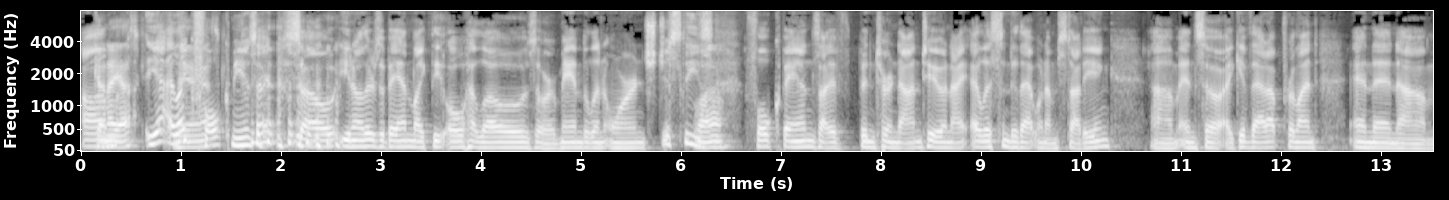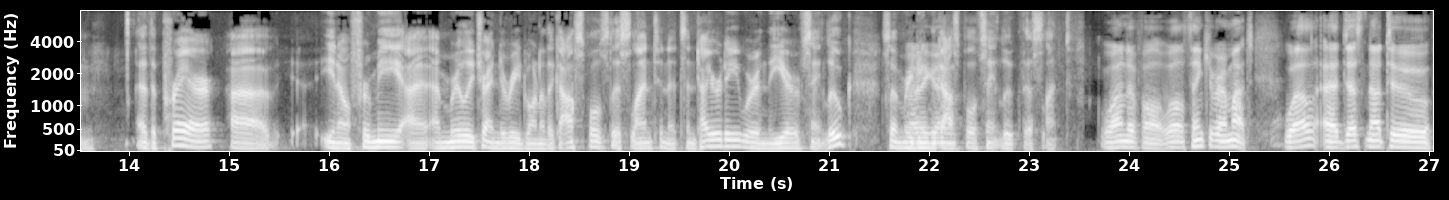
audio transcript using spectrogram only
Can I Um, ask? Yeah, I like folk music. so, you know, there's a band like the Oh Hellos or Mandolin Orange, just these Wow. folk bands I've been turned on to. And I, I listen to that when I'm studying. Um, and so I give that up for Lent. And then um, uh, the prayer, uh, you know, for me, I, I'm really trying to read one of the Gospels this Lent in its entirety. We're in the year of St. Luke. So I'm reading the. Gospel of St. Luke this Lent. Wonderful. Well, thank you very much. Well, uh, just not to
